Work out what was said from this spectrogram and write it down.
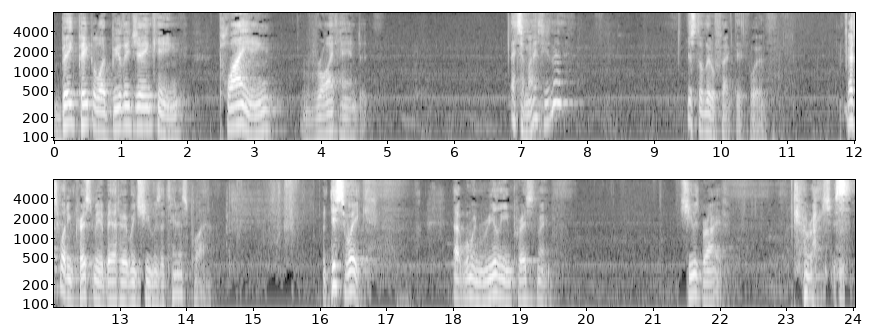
beat people like Billie Jean King, playing right-handed. That's amazing, isn't it? Just a little fact there for you. That's what impressed me about her when she was a tennis player. But this week, that woman really impressed me. She was brave, courageous.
